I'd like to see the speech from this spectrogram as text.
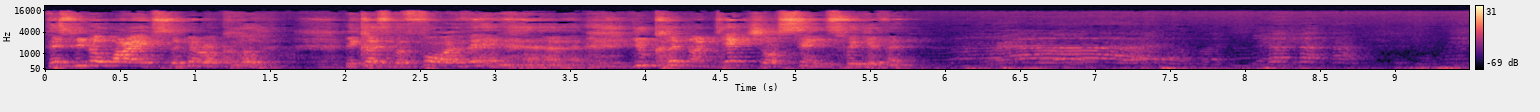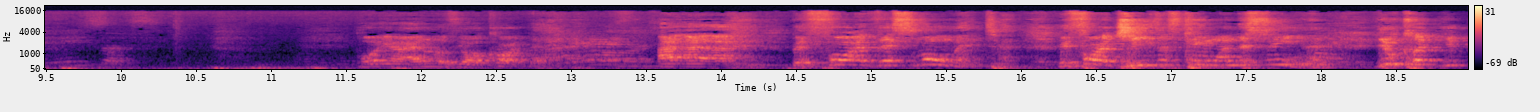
This, you know why it's the miracle? Because before then, you could not get your sins forgiven. Boy, I don't know if y'all caught that. I, I, before this moment, before Jesus came on the scene, you could, you,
